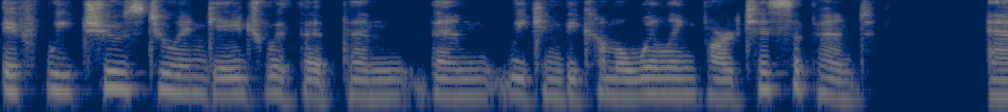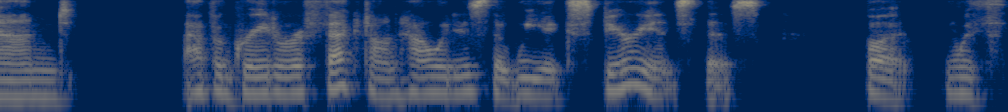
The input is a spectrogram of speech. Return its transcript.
If we choose to engage with it, then, then we can become a willing participant and have a greater effect on how it is that we experience this. But with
